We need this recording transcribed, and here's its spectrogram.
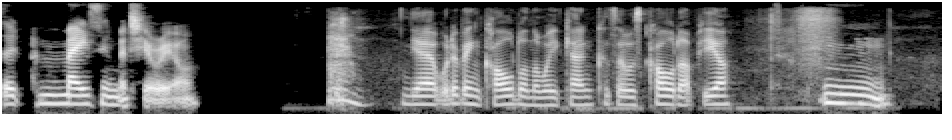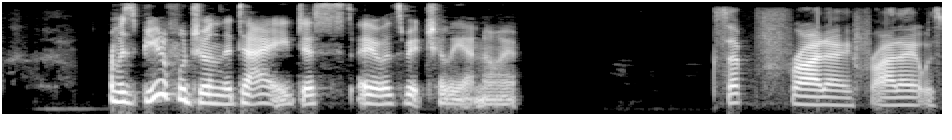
So amazing material. yeah, it would have been cold on the weekend because it was cold up here. Mm. It was beautiful during the day, just it was a bit chilly at night. except Friday. Friday it was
